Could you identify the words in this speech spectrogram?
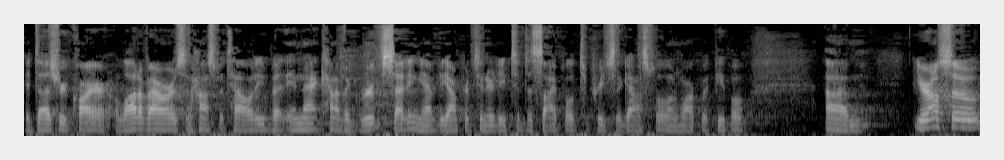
It does require a lot of hours and hospitality, but in that kind of a group setting, you have the opportunity to disciple, to preach the gospel, and walk with people. Um, you're also,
